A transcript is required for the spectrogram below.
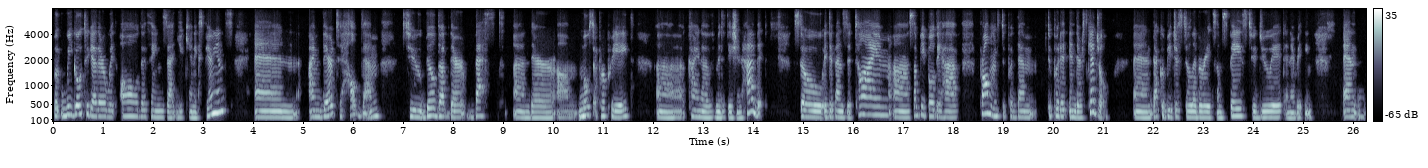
But we go together with all the things that you can experience and i'm there to help them to build up their best and their um, most appropriate uh, kind of meditation habit. So it depends the time. Uh, some people they have problems to put them to put it in their schedule. And that could be just to liberate some space to do it and everything. And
